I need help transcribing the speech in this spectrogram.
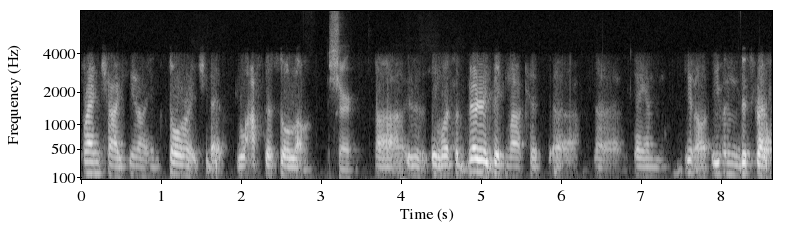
franchise, you know, in storage that lasted so long. sure. Uh, it, it was a very big market, uh, uh, and you know, even this price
